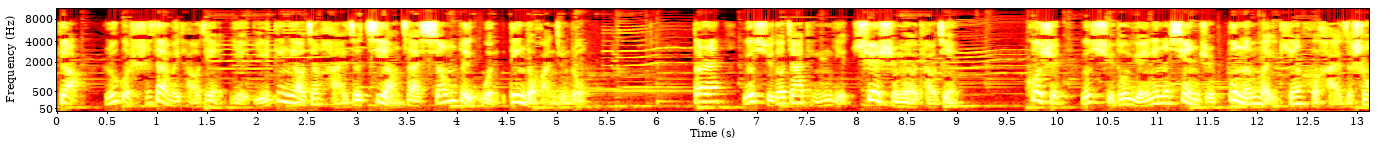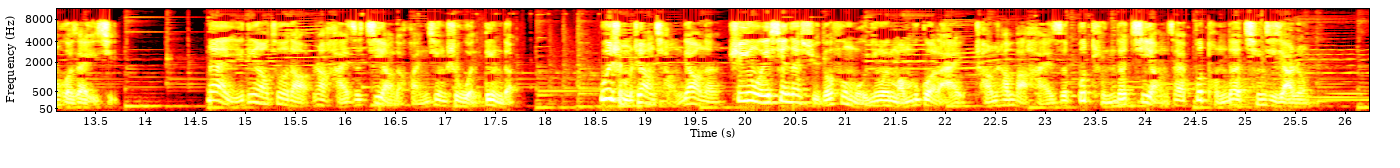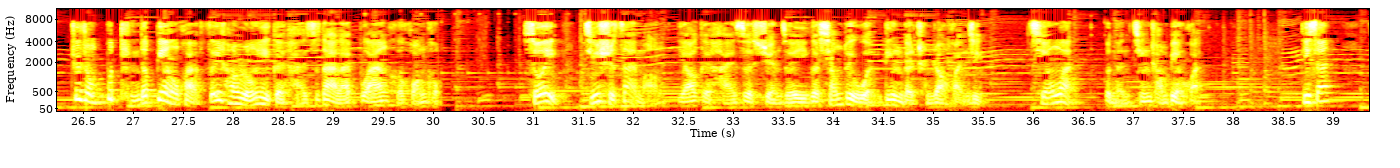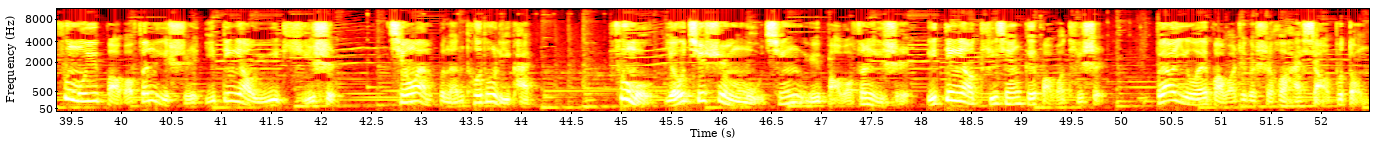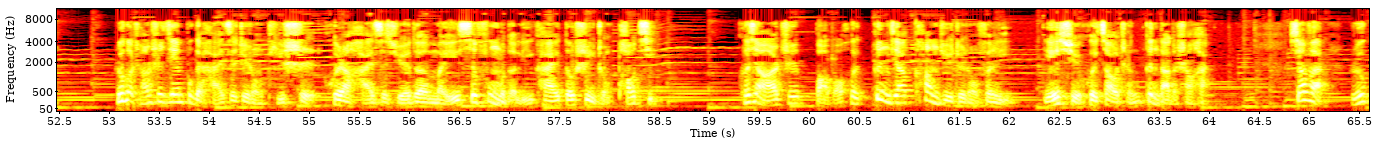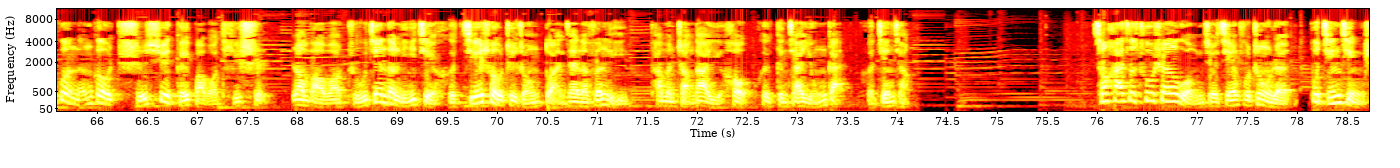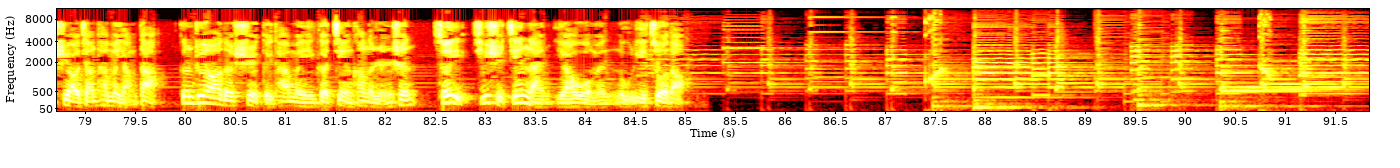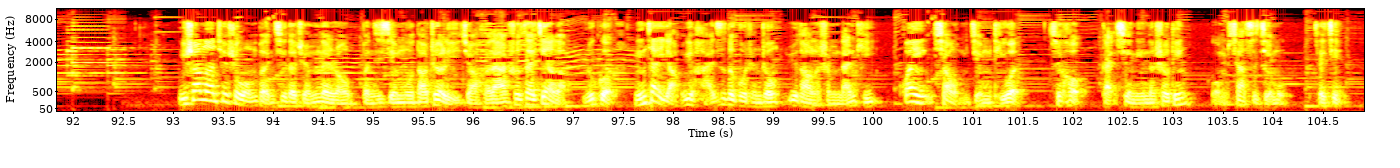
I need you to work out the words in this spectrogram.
第二，如果实在没条件，也一定要将孩子寄养在相对稳定的环境中。当然，有许多家庭也确实没有条件，或是有许多原因的限制，不能每天和孩子生活在一起。那一定要做到让孩子寄养的环境是稳定的。为什么这样强调呢？是因为现在许多父母因为忙不过来，常常把孩子不停的寄养在不同的亲戚家中，这种不停的变换非常容易给孩子带来不安和惶恐。所以，即使再忙，也要给孩子选择一个相对稳定的成长环境，千万不能经常变换。第三，父母与宝宝分离时一定要予以提示，千万不能偷偷离开。父母，尤其是母亲与宝宝分离时，一定要提前给宝宝提示，不要以为宝宝这个时候还小不懂。如果长时间不给孩子这种提示，会让孩子觉得每一次父母的离开都是一种抛弃，可想而知，宝宝会更加抗拒这种分离，也许会造成更大的伤害。相反，如果能够持续给宝宝提示，让宝宝逐渐的理解和接受这种短暂的分离，他们长大以后会更加勇敢和坚强。从孩子出生，我们就肩负重任，不仅仅是要将他们养大，更重要的是给他们一个健康的人生。所以，即使艰难，也要我们努力做到。以上呢就是我们本期的全部内容。本期节目到这里就要和大家说再见了。如果您在养育孩子的过程中遇到了什么难题，欢迎向我们节目提问。最后，感谢您的收听，我们下次节目再见。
